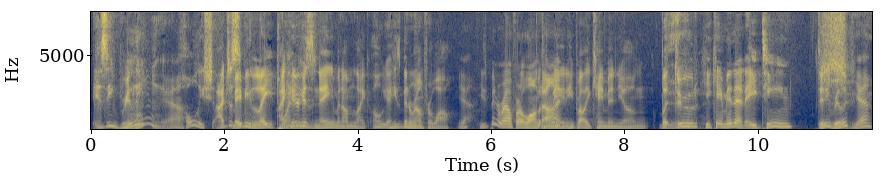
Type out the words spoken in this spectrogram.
Is he really? Mm. Yeah. Holy shit! I just Maybe late 20s. I hear his name and I'm like, oh yeah, he's been around for a while. Yeah, he's been around for a long But time. I mean, he probably came in young. But Yeah. dude, he came in at 18. did he really? Yeah.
